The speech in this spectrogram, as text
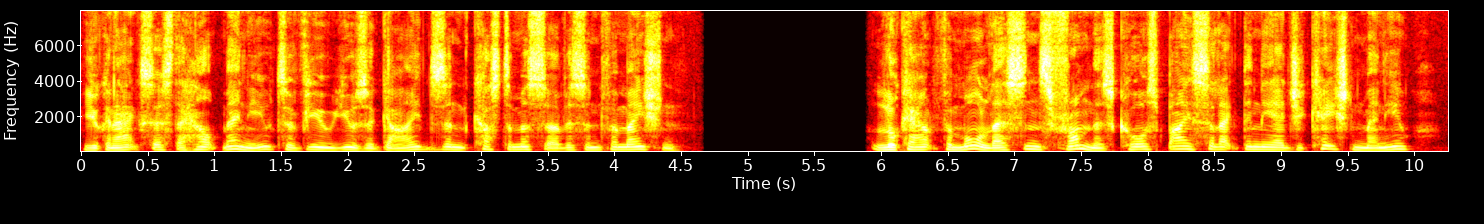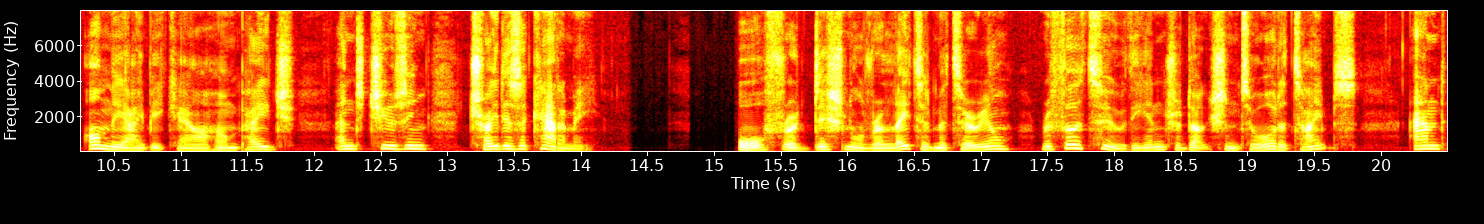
You can access the Help menu to view user guides and customer service information. Look out for more lessons from this course by selecting the Education menu on the IBKR homepage and choosing Traders Academy. Or for additional related material, refer to the Introduction to Order Types and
